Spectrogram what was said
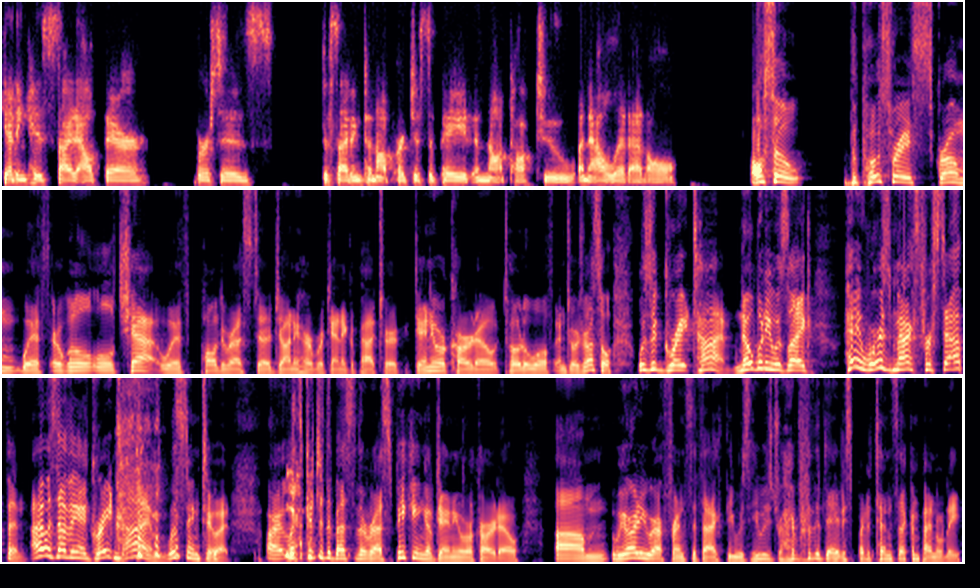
getting his side out there versus deciding to not participate and not talk to an outlet at all. Also, the post race scrum with or little little chat with Paul di Resta, Johnny Herbert, Danica Patrick, Daniel Ricciardo, Toto Wolff, and George Russell was a great time. Nobody was like, "Hey, where's Max Verstappen?" I was having a great time listening to it. All right, let's get to the best of the rest. Speaking of Daniel Ricciardo, um, we already referenced the fact that he was he was driver of the day despite a 10 second penalty.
